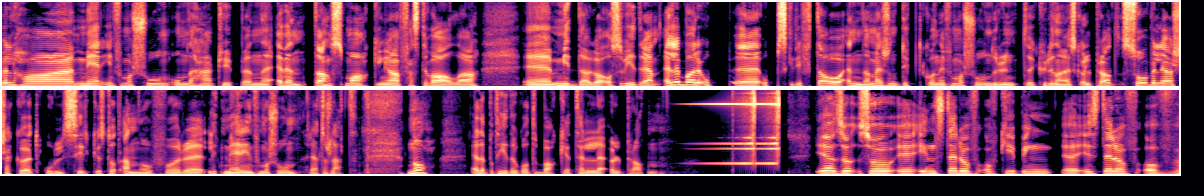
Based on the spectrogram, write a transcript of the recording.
vil ha mer informasjon om denne typen eventer, smakinger, festivaler, eh, middager osv., eller bare opp, eh, oppskrifter og enda mer sånn dyptgående informasjon rundt kulinarisk ølprat, så vil jeg ha sjekka ut olsirkus.no for eh, litt mer informasjon, rett og slett. Nå er det på tide å gå tilbake til ølpraten. Yeah, so so uh, instead of of keeping uh, instead of of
